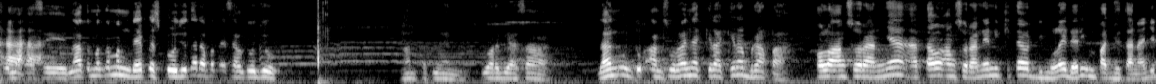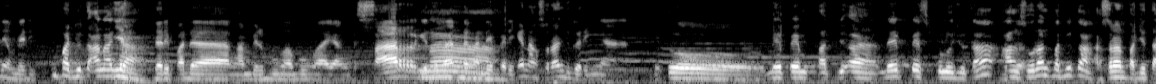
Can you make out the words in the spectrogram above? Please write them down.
terima kasih. Nah teman-teman DP 10 juta dapat SL7. Mantap men, luar biasa. Dan untuk angsurannya kira-kira berapa? Kalau angsurannya atau angsurannya ini kita dimulai dari 4 jutaan aja nih Om Deddy. 4 jutaan aja. daripada ngambil bunga-bunga yang besar gitu kan Nah. dengan DP ringan angsuran juga ringan. Itu DP 4 juta, eh, DP 10 juta, Betul. angsuran 4 juta. Angsuran 4 juta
